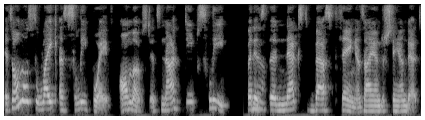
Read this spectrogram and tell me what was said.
It's almost like a sleep wave, almost. It's not deep sleep, but yeah. it's the next best thing as I understand it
